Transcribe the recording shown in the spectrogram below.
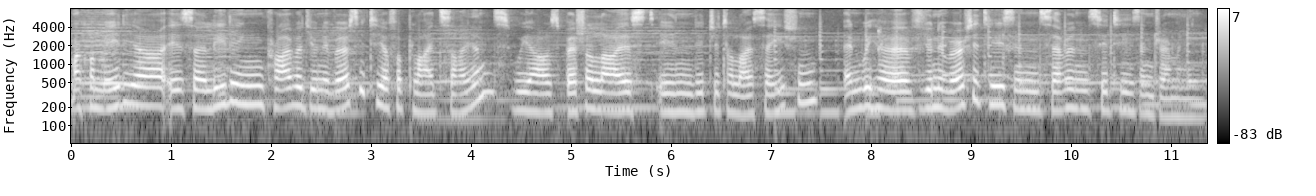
Macromedia is a leading private university of applied science. We are specialized in digitalization and we have universities in seven cities in Germany.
